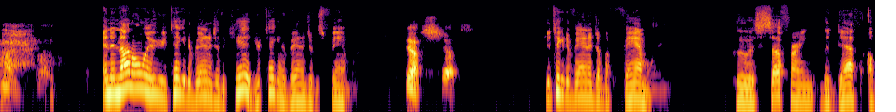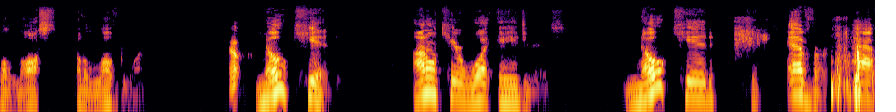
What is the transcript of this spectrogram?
and then not only are you taking advantage of the kid, you're taking advantage of his family. Yes. Yes. You're taking advantage of a family who is suffering the death of a lost of a loved one. Yep. No kid, I don't care what age it is, no kid should ever have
